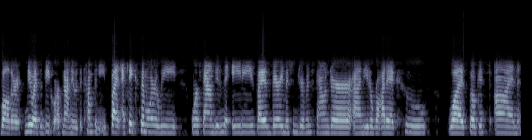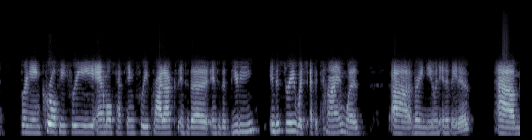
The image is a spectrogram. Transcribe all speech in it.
well, they're new as a B Corp, not new as a company. But I think similarly, were founded in the 80s by a very mission-driven founder, uh, Nita Roddick, who was focused on bringing cruelty-free, animal testing-free products into the into the beauty industry, which at the time was uh, very new and innovative. Um,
